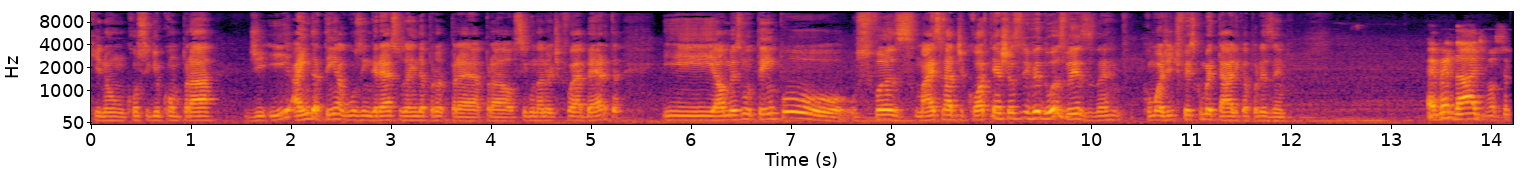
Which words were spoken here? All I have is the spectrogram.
que não conseguiu comprar de ir. Ainda tem alguns ingressos ainda para a segunda noite que foi aberta. E ao mesmo tempo, os fãs mais hardcore têm a chance de ver duas vezes, né? Como a gente fez com Metallica, por exemplo. É verdade, você,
